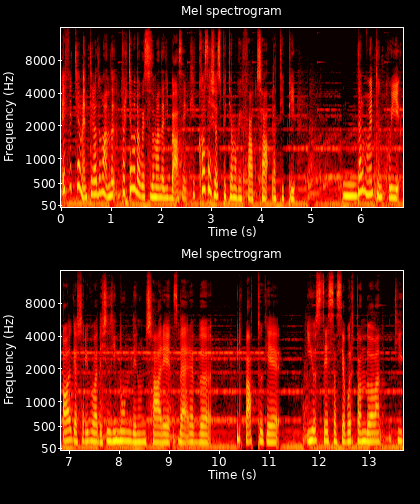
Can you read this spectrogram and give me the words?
effettivamente la domanda, partiamo da questa domanda di base, che cosa ci aspettiamo che faccia l'ATP? Mm, dal momento in cui Olga Sharipova ha deciso di non denunciare Zverev, il fatto che io stessa stia portando avanti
